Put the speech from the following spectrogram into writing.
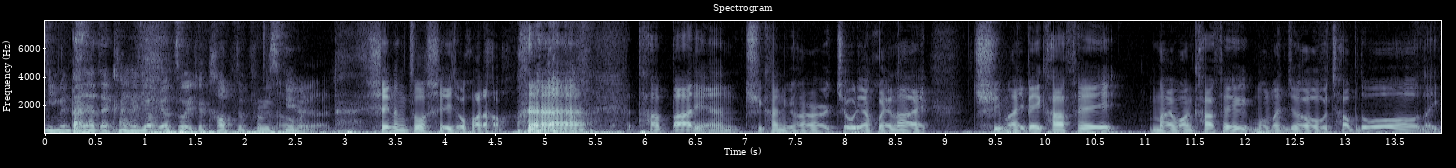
你们大家再看看要不要做一个 top 的 pro Oh skater。谁能做谁就滑得好。他八点去看女儿，九点回来，去买一杯咖啡。买完咖啡，我们就差不多 like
